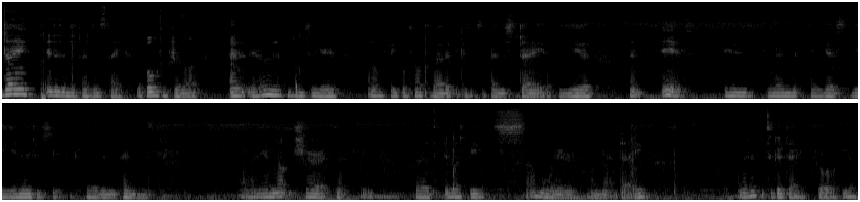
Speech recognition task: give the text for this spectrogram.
Today, it is Independence Day, the 4th of July, and it only happens once a year. A lot of people talk about it because it's a famous day of the year, and it is when, I guess, the United States declared independence. I am not sure exactly, but it must be somewhere on that day, and I hope it's a good day for all of you.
